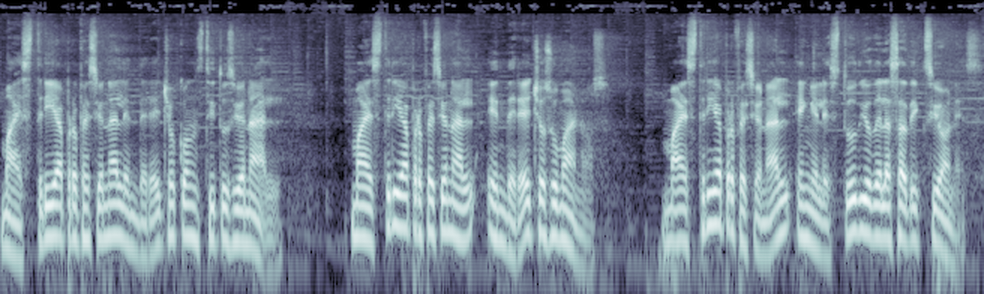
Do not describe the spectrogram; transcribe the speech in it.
maestría profesional en derecho constitucional, maestría profesional en derechos humanos, maestría profesional en el estudio de las adicciones,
